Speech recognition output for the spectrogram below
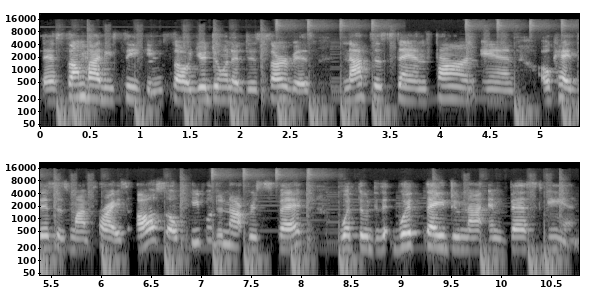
that somebody's seeking. So you're doing a disservice not to stand firm in, okay, this is my price. Also, people do not respect what, the, what they do not invest in.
